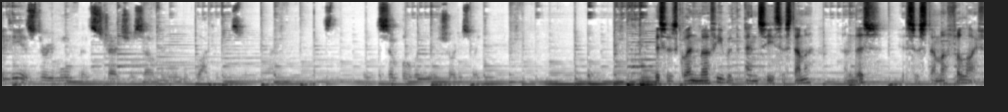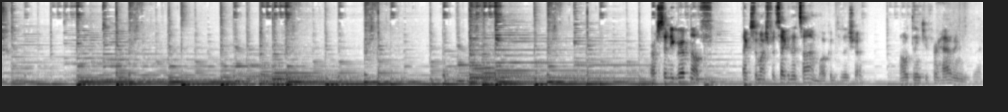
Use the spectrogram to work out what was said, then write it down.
idea is to remove and stretch yourself and remove blockages from your life. It's the simple way, the shortest way. This is Glenn Murphy with NC Systema, and this is Systema for Life. Arseny Grevnov, thanks so much for taking the time. Welcome to the show. Oh, thank you for having me, Glenn.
